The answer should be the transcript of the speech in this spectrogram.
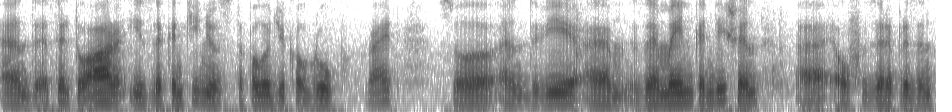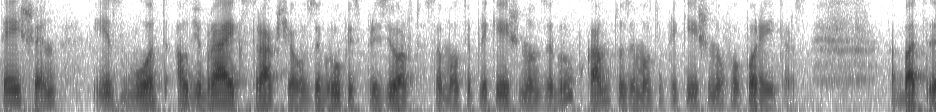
and SL2R is a continuous topological group right? So and we um, the main condition uh, of the representation is what algebraic structure of the group is preserved. So multiplication on the group come to the multiplication of operators. But uh,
